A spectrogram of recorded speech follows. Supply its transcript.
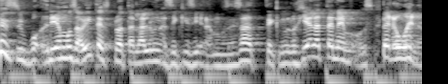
podríamos ahorita explotar la luna si quisiéramos. Esa tecnología la tenemos. Pero bueno,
